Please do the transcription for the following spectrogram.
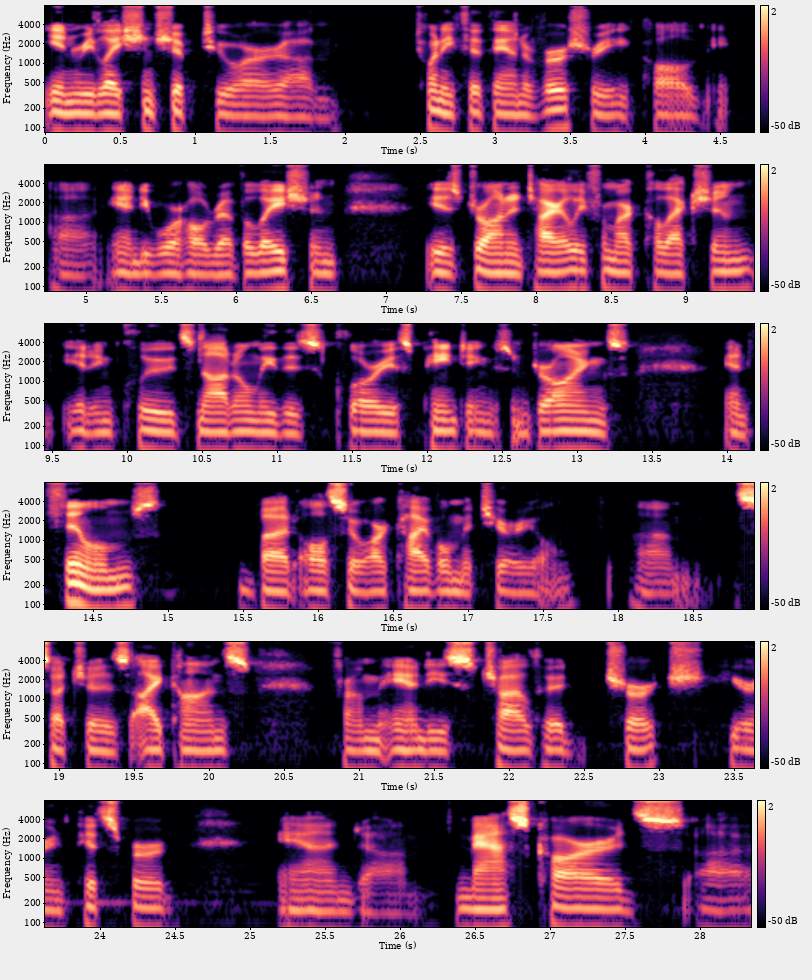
in relationship to our um, 25th anniversary called uh, Andy Warhol Revelation is drawn entirely from our collection. It includes not only these glorious paintings and drawings and films, but also archival material, um, such as icons from Andy's childhood church here in Pittsburgh, and um, mass cards, uh,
